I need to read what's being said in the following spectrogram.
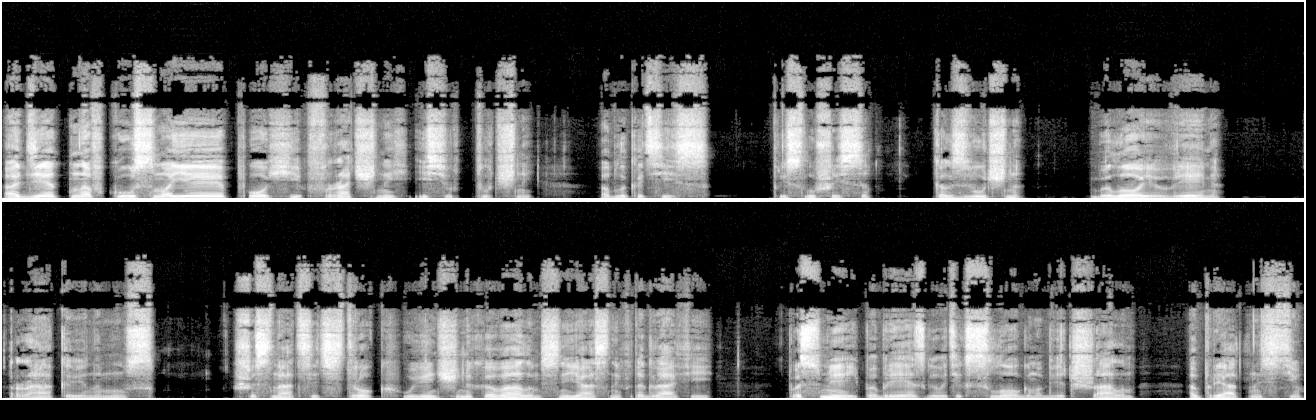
одет на вкус моей эпохи, фрачный и сюртучный. Облокотись, прислушайся, как звучно былое время. Раковина мус. Шестнадцать строк, увенчанных овалом с неясной фотографией. Посмей побрезговать их слогом обветшалым, опрятностью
